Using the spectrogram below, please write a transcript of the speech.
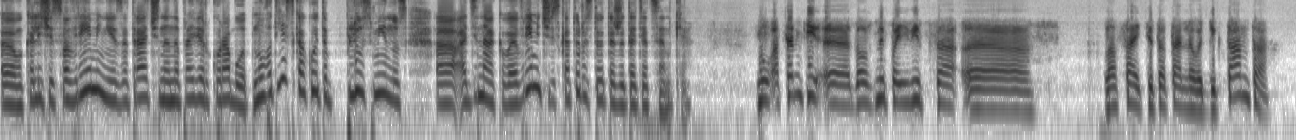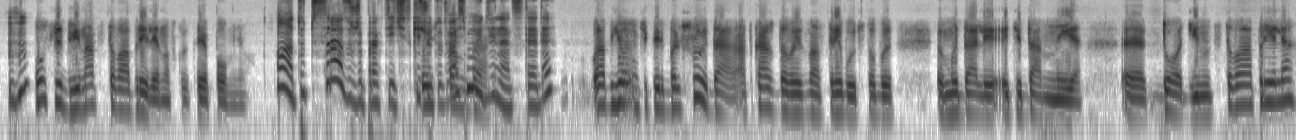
э, количество времени затрачено на проверку работ. Ну, вот есть какой-то плюс-минус э, одинаковое время, через которое стоит ожидать оценки? Ну, оценки э, должны появиться э, на сайте тотального диктанта Мгм. после 12 апреля, насколько я помню. А, тут сразу же практически. То Что тут, 8 и да. 12 да? Объем теперь большой, да, от каждого из нас требует, чтобы мы дали эти данные э, до 11 апреля.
